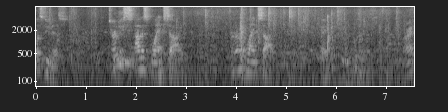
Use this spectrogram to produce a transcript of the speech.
let's do this. Turn this on this blank side. Turn on the blank side. Okay? All right?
